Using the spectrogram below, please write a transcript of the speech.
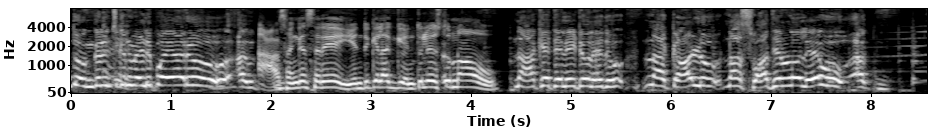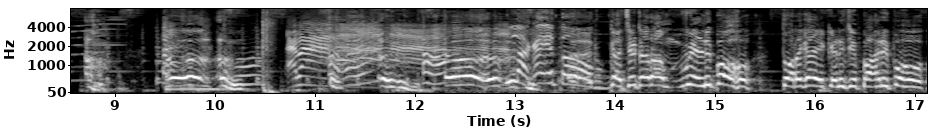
దొంగిలించుకుని వెళ్ళిపోయారు. ఆ సంగతి సరే ఎందుకు ఇలా గెంతులేస్తున్నావు? నాకే తెలియటం లేదు. నా కాళ్ళు నా స్వాధీనంలో లేవు. గచ్చటరాం వెళ్ళిపో. త్వరగా ఇక్కడి నుంచి పారిపో.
